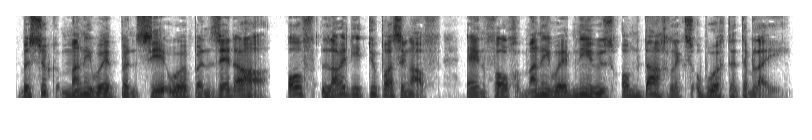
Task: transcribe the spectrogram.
besoek moneyweb.co.za of laai die toepassing af en volg Moneyweb News om dagliks op hoogte te bly.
